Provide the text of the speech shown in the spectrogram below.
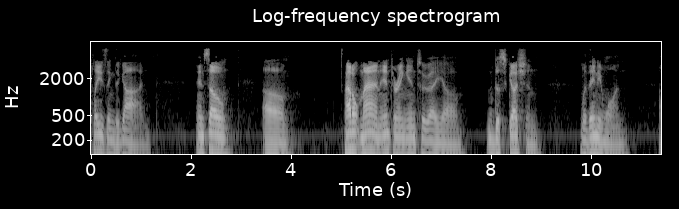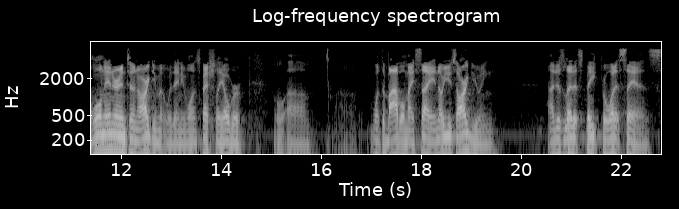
pleasing to God. And so, um, I don't mind entering into a uh, discussion with anyone. I won't enter into an argument with anyone, especially over uh, what the Bible may say. No use arguing. I just let it speak for what it says,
